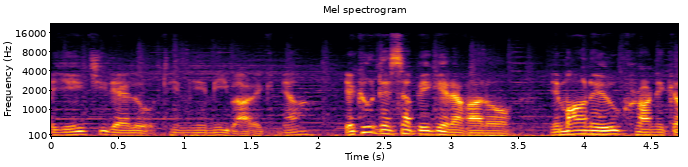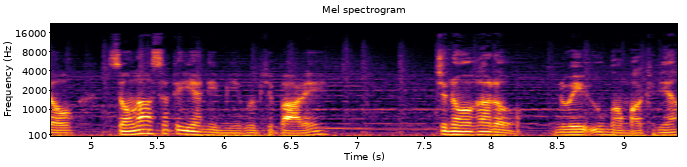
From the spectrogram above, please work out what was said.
အရေးကြီးတယ်လို့ထင်မြင်မိပါတယ်ခင်ဗျာယခုတင်ဆက်ပေးခဲ့တာကတော့မြန်မာနေဦး Chronicle ဇွန်လ17ရက်နေ့မြင်မှုဖြစ်ပါတယ်ကျွန်တော်ကတော့ຫນွေဦးမောင်ပါခင်ဗျာ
